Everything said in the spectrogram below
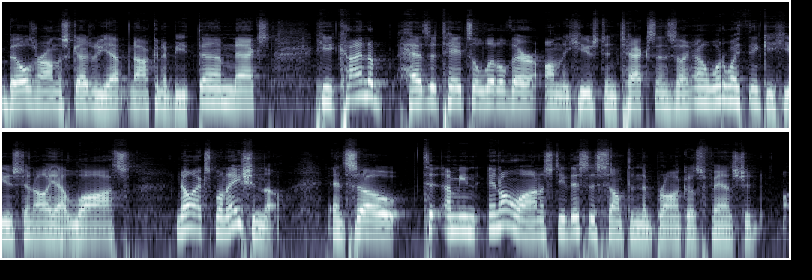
Bills are on the schedule. Yep, not going to beat them next. He kind of hesitates a little there on the Houston Texans. He's like, oh, what do I think of Houston? Oh, yeah, loss. No explanation, though. And so, to, I mean, in all honesty, this is something that Broncos fans should uh,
